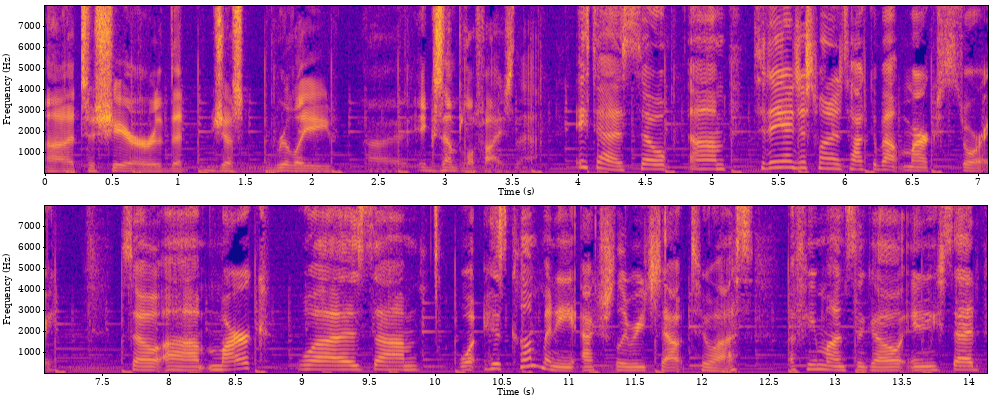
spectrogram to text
uh, to share that just really uh, exemplifies that. It does. So um, today I just want to talk about Mark's story. So uh, Mark was um, what his company actually reached out to us a few months ago, and he said,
